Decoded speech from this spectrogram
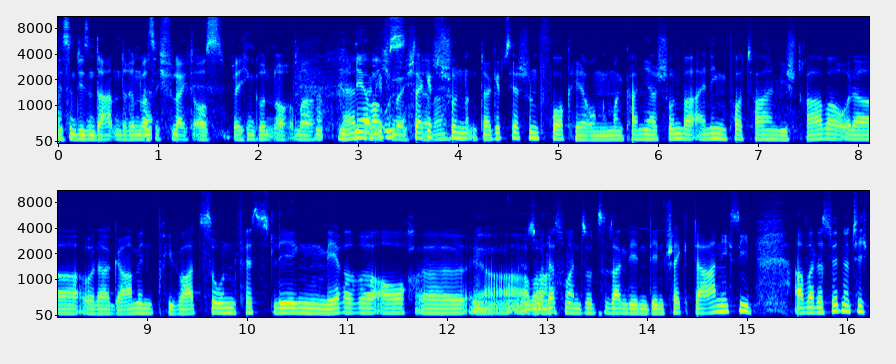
ist in diesen Daten drin, was ich vielleicht aus welchen Gründen auch immer Ja, Nee, da aber gibt es möchte, da ne? schon, da gibt's ja schon Vorkehrungen. Man kann ja schon bei einigen Portalen wie Strava oder, oder Garmin Privatzonen festlegen, mehrere auch, äh, Ja, so aber- dass man sozusagen den, den Track da nicht sieht. Aber das wird natürlich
